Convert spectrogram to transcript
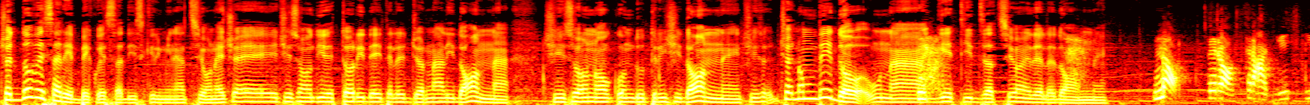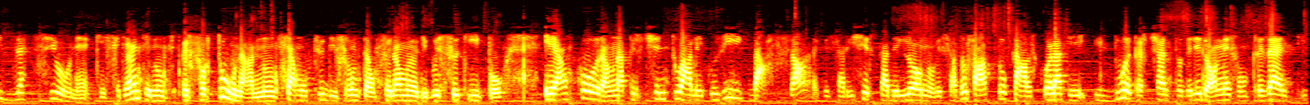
Cioè, dove sarebbe questa discriminazione? Cioè, ci sono direttori dei telegiornali donna, ci sono conduttrici donne, ci, cioè non vedo una ghettizzazione delle donne. No, però tra ghettizzazione, che effettivamente non, per fortuna non siamo più di fronte a un fenomeno di questo tipo, e ancora una percentuale così bassa, questa ricerca dell'ONU che è stato fatto calcola che il 2% delle donne sono presenti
